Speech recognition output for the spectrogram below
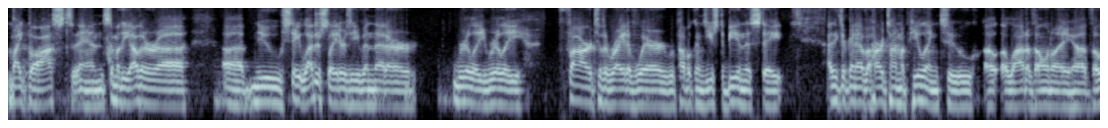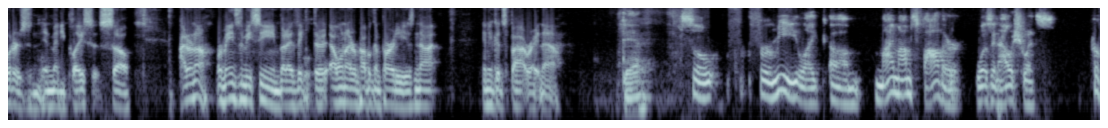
Mike Bost and some of the other uh, uh, new state legislators, even that are really, really far to the right of where Republicans used to be in this state, I think they're going to have a hard time appealing to a, a lot of Illinois uh, voters in, in, many places. So I don't know. Remains to be seen, but I think the Illinois Republican Party is not in a good spot right now. Dan? so f- for me, like um, my mom's father was in Auschwitz. Her,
